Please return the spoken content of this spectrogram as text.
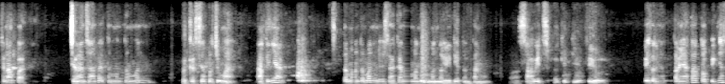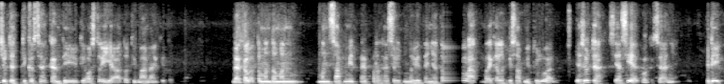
Kenapa? Jangan sampai teman-teman bekerja percuma. Artinya teman-teman misalkan meneliti tentang uh, sawit sebagai biofuel, eh ternyata, topiknya sudah dikerjakan di, di Austria atau di mana gitu. Nah kalau teman-teman mensubmit paper hasil penelitiannya telat, mereka lebih submit duluan, ya sudah sia-sia pekerjaannya. Jadi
